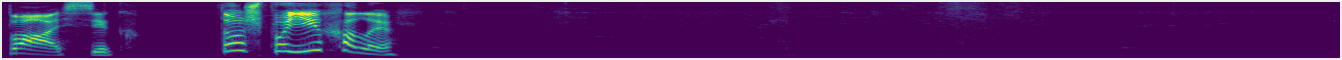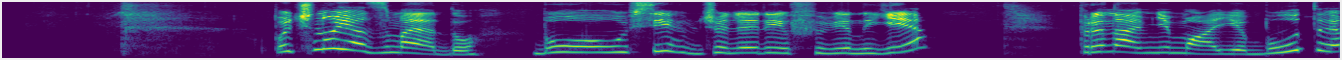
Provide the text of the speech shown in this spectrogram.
пасік. Тож, поїхали. Почну я з меду, бо у всіх бджолярів він є, принаймні має бути.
